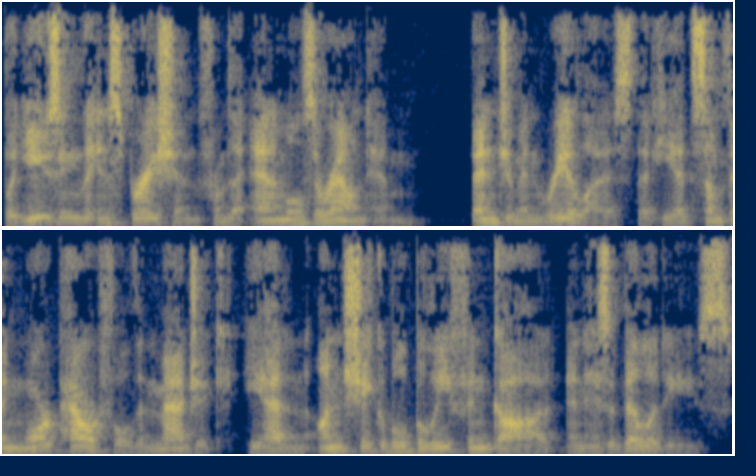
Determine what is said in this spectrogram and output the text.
But using the inspiration from the animals around him, Benjamin realized that he had something more powerful than magic. He had an unshakable belief in God and his abilities.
